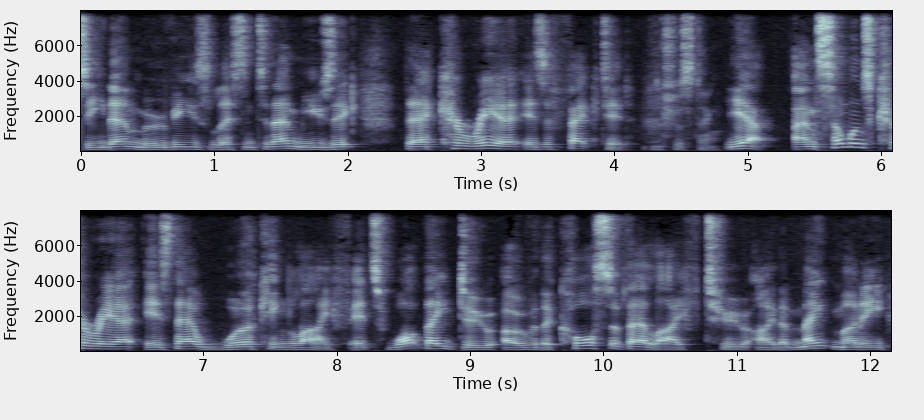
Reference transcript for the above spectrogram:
see their movies, listen to their music. Their career is affected. Interesting. Yeah. And someone's career is their working life. It's what they do over the course of their life to either make money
